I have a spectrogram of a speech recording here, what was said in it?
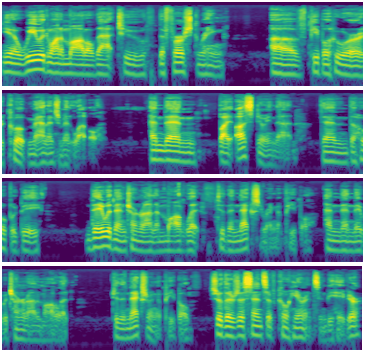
you know, we would want to model that to the first ring of people who are quote management level. And then by us doing that, then the hope would be they would then turn around and model it to the next ring of people. And then they would turn around and model it to the next ring of people. So there's a sense of coherence in behavior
